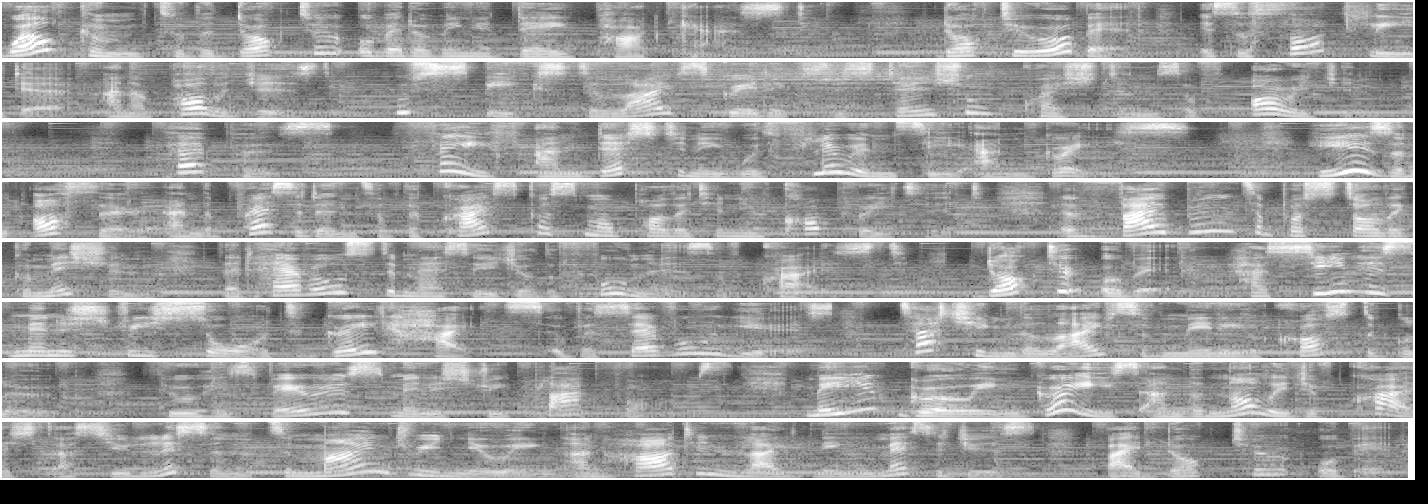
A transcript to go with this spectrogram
Welcome to the Dr. Obed Obeng-Addae podcast. Dr. Obed is a thought leader and apologist who speaks to life's great existential questions of origin, purpose, faith, and destiny with fluency and grace. He is an author and the president of the Christ Cosmopolitan Incorporated, a vibrant apostolic commission that heralds the message of the fullness of Christ. Dr. Obed has seen his ministry soar to great heights over several years, touching the lives of many across the globe through his various ministry platforms. May you grow in grace and the knowledge of Christ as you listen to mind renewing and heart enlightening messages by Dr. Obed.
